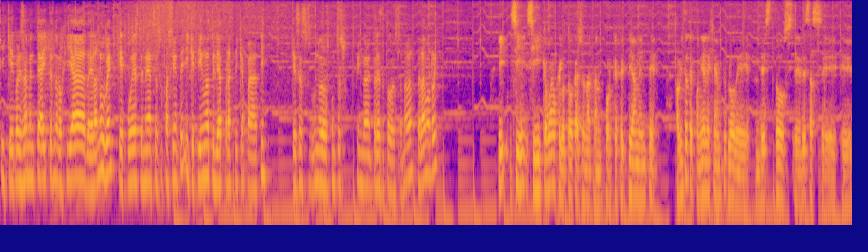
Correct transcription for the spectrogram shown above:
y que precisamente hay tecnología de la nube que puedes tener acceso fácilmente y que tiene una utilidad práctica para ti ese es uno de los puntos fundamentales de todo esto, ¿no? ¿Verdad, Monroy? Y, sí, sí, qué bueno que lo tocas, Jonathan, porque efectivamente, ahorita te ponía el ejemplo de, de estos, eh, de esas eh, eh,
